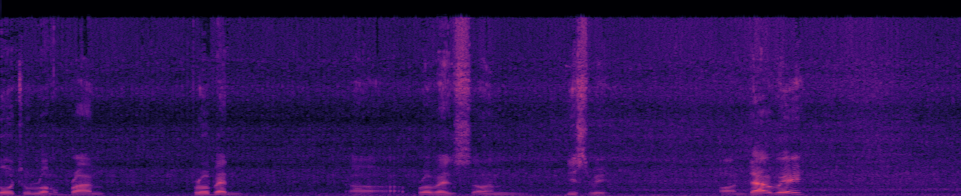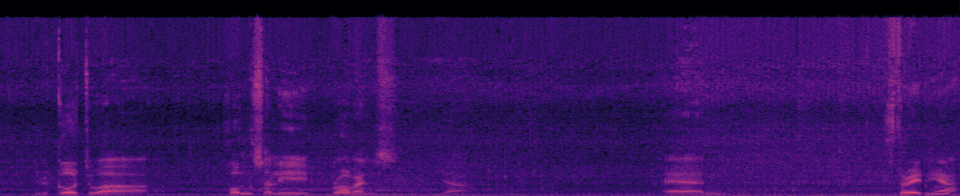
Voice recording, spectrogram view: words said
go to Luang Prabang province Uh, province on this way. On that way, you go to uh, Hong Sali province. Yeah. And straight here,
